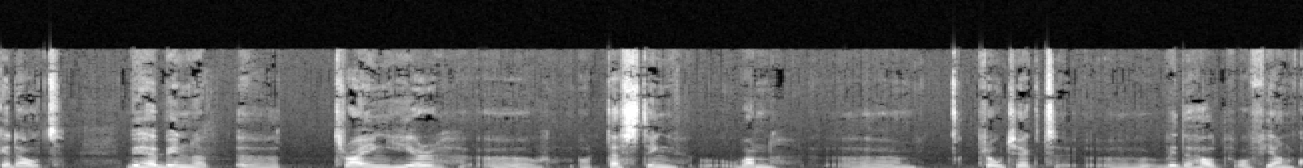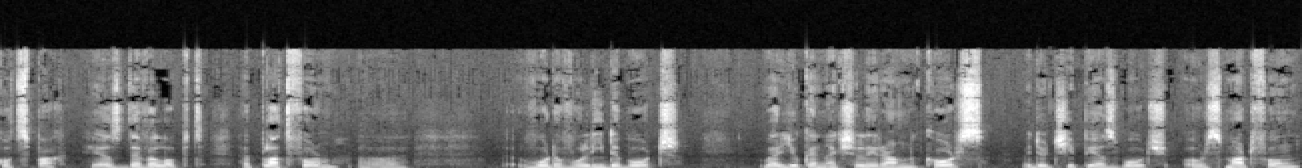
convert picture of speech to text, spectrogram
get out we have been uh trying here uh, or testing one um, project uh, with the help of Jan Kocbach. He has developed a platform World of O leaderboard where you can actually run course with your GPS watch or smartphone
